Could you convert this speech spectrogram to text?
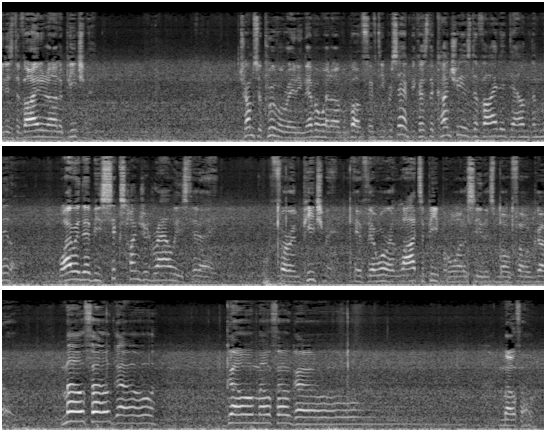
it is divided on impeachment. Trump's approval rating never went up above 50% because the country is divided down the middle. Why would there be 600 rallies today for impeachment if there weren't lots of people who want to see this mofo go? Mofo go! Go, mofo, go! Mofo.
